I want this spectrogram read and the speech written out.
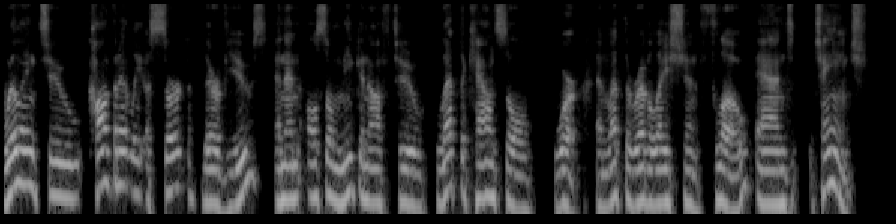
willing to confidently assert their views, and then also meek enough to let the council work and let the revelation flow and change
